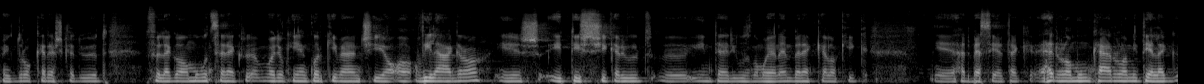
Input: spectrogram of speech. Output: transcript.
még drogkereskedőt, főleg a módszerekről vagyok ilyenkor kíváncsi a világra, és itt is sikerült interjúznom olyan emberekkel, akik hát beszéltek erről a munkáról, ami tényleg,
